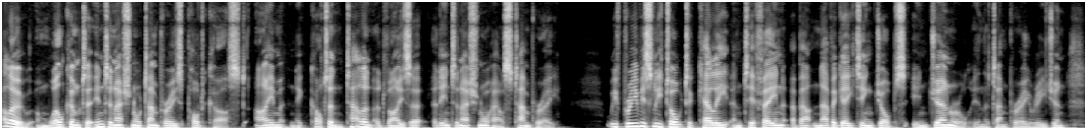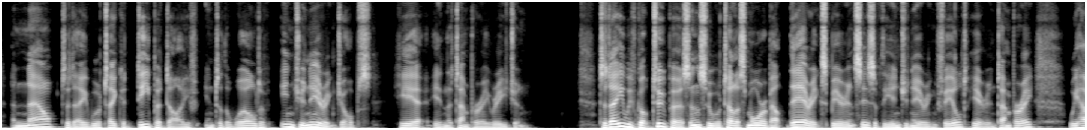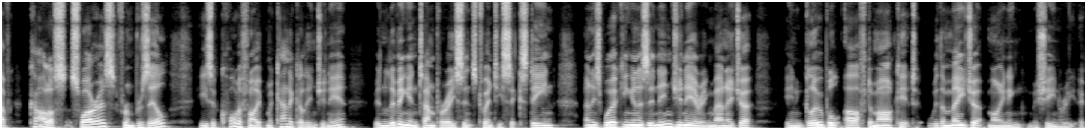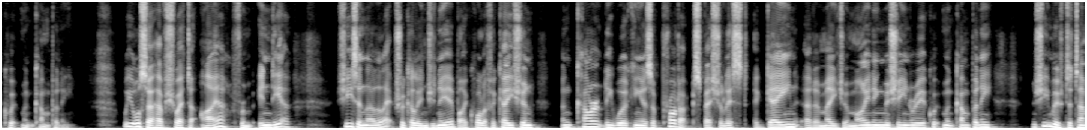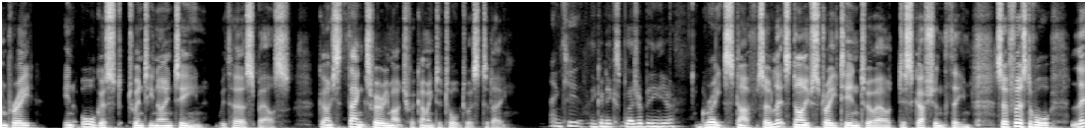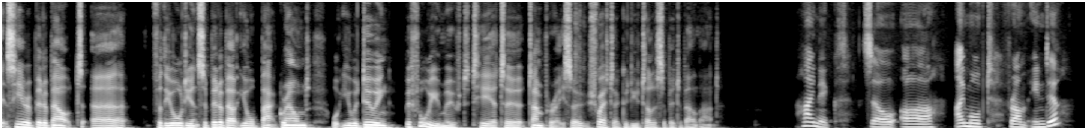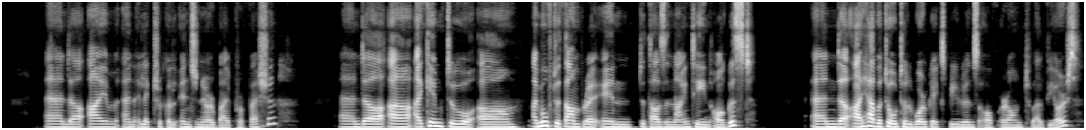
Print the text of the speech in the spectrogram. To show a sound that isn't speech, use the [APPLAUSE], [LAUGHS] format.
Hello and welcome to International Tampere's podcast. I'm Nick Cotton, Talent Advisor at International House Tampere. We've previously talked to Kelly and Tiffane about navigating jobs in general in the Tampere region, and now today we'll take a deeper dive into the world of engineering jobs here in the Tampere region. Today we've got two persons who will tell us more about their experiences of the engineering field here in Tampere. We have Carlos Suarez from Brazil. He's a qualified mechanical engineer been living in Tampere since 2016 and is working as an engineering manager in global aftermarket with a major mining machinery equipment company. We also have Shweta Iyer from India. She's an electrical engineer by qualification and currently working as a product specialist again at a major mining machinery equipment company. And she moved to Tampere in August 2019 with her spouse. Guys, thanks very much for coming to talk to us today. Thank you. Thank you, Nick. It's pleasure being here. Great stuff. So let's dive straight into our discussion theme. So, first of all, let's hear a bit about, uh, for the audience, a bit about your background, what you were doing before you moved here to Tampere. So, Shweta, could you tell us a bit about that? Hi, Nick. So, uh, I moved from India and uh, I'm an electrical engineer by profession. And uh, uh, I came to um, I moved to Tampere in 2019 August, and uh, I have a total work experience of around 12 years,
